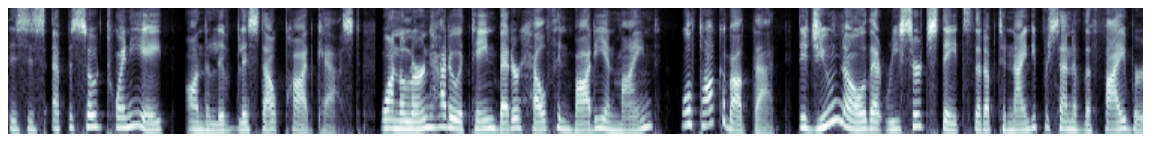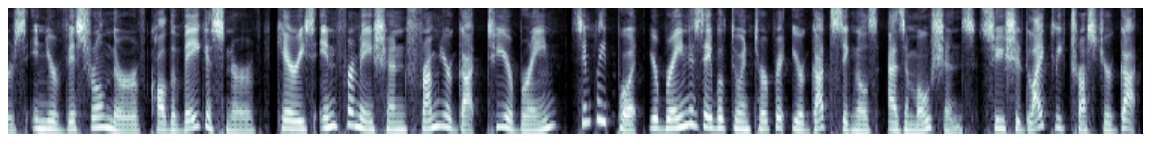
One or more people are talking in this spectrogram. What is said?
This is episode 28 on the Live Blissed Out podcast. Want to learn how to attain better health in body and mind? We'll talk about that. Did you know that research states that up to 90% of the fibers in your visceral nerve, called the vagus nerve, carries information from your gut to your brain? Simply put, your brain is able to interpret your gut signals as emotions, so you should likely trust your gut.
